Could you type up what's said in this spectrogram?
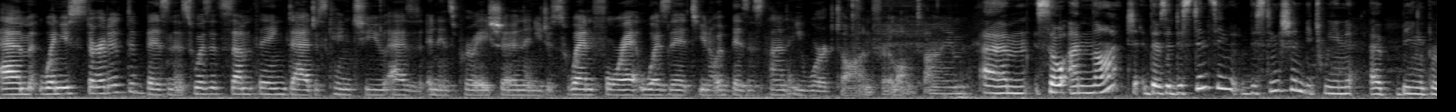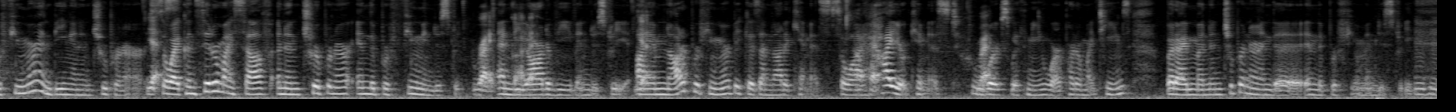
Um, when you started the business, was it something that just came to you as an inspiration and you just went for it? Was it you know a business plan that you worked on for a long time? Um, so I'm not. There's a distancing, distinction between uh, being a perfumer and being an entrepreneur. Yes. So I consider myself an entrepreneur in the perfume industry, right? And the it. art of Eve industry. Yeah. I am not a perfumer because I'm not a chemist. So okay. I hire chemist who right. works with me, who are part of my teams. But I'm an entrepreneur in the in the perfume industry, mm-hmm.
